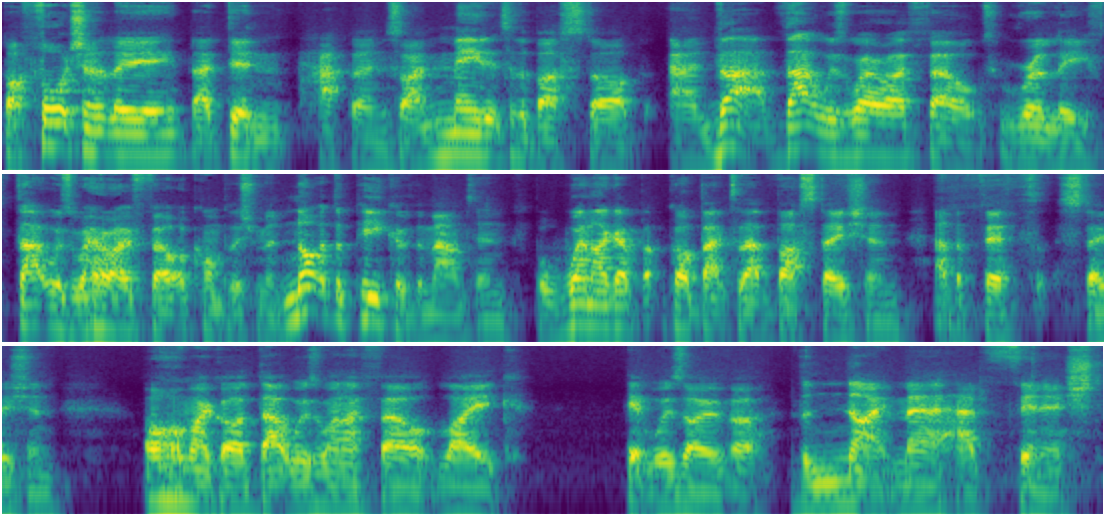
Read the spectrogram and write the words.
but fortunately, that didn't happen. So I made it to the bus stop, and that that was where I felt relief. That was where I felt accomplishment. Not at the peak of the mountain, but when I got got back to that bus station at the fifth station. Oh my god, that was when I felt like it was over. The nightmare had finished.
